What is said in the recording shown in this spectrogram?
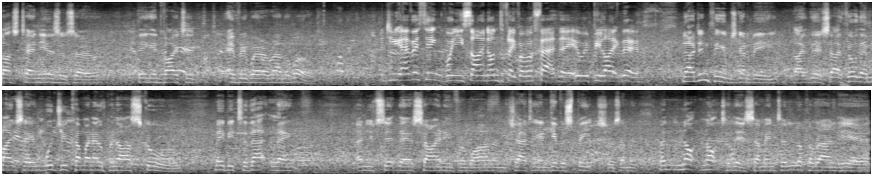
last 10 years or so, being invited everywhere around the world. Do you ever think when you signed on to play Boba Fett that it would be like this? No, I didn't think it was going to be like this. I thought they might say, would you come and open our school, maybe to that length, and you'd sit there signing for a while and chatting and give a speech or something. But not, not to this. I mean, to look around here,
